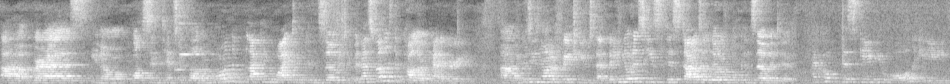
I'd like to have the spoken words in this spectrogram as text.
Uh, whereas, you know, Watson tends to fall more on the black and white and conservative, and as well as the color category uh, because he's not afraid to use that. But you notice he's, his style's a little more conservative. I hope this gave you all a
